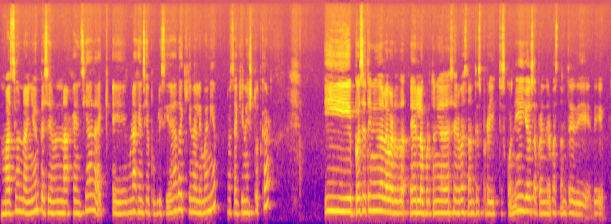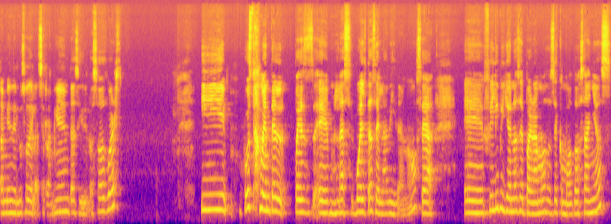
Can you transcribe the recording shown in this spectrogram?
más de un año, empecé en una agencia, de, eh, una agencia de publicidad aquí en Alemania, o sea, aquí en Stuttgart. Y pues he tenido la verdad, eh, la oportunidad de hacer bastantes proyectos con ellos, aprender bastante de, de también el uso de las herramientas y de los softwares. Y justamente, pues, em, las vueltas de la vida, ¿no? O sea, eh, Philip y yo nos separamos hace como dos años,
